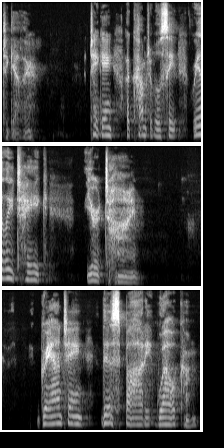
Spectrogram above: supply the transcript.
together. Taking a comfortable seat, really take your time. Granting this body welcome.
